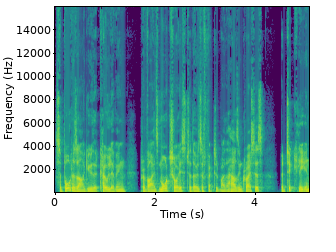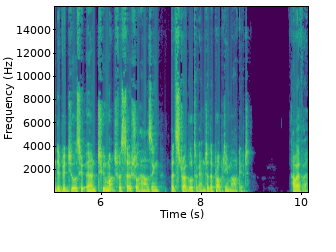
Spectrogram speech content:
Supporters argue that co-living provides more choice to those affected by the housing crisis, particularly individuals who earn too much for social housing but struggle to enter the property market. However,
